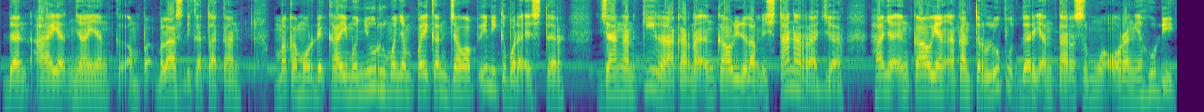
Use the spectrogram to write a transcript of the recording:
dan ayatnya yang ke-14 dikatakan maka Mordekai menyuruh menyampaikan jawab ini kepada Esther jangan kira karena engkau di dalam istana raja hanya engkau yang akan terluput dari antara semua orang Yahudi.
